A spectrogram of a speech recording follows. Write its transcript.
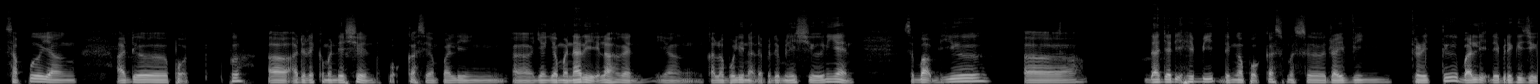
Siapa yang ada pod, apa uh, ada recommendation podcast yang paling uh, yang yang menarik lah kan yang kalau boleh nak daripada Malaysia ni kan. Sebab dia uh, dah jadi habit dengan podcast masa driving kereta balik daripada kerja.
